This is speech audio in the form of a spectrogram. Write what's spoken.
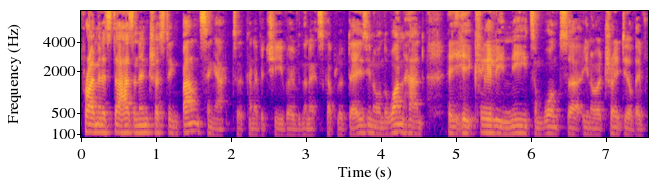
Prime Minister has an interesting balancing act to kind of achieve over the next couple of days. You know, on the one hand, he, he clearly needs and wants a, you know a trade deal. They've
